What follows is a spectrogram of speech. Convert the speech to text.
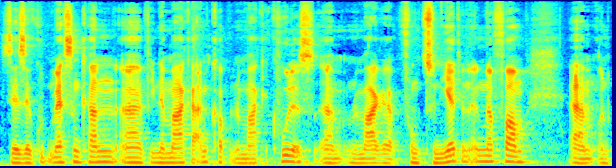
sehr, sehr gut messen kann, äh, wie eine Marke ankommt, eine Marke cool ist, ähm, eine Marke funktioniert in irgendeiner Form. Ähm, und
